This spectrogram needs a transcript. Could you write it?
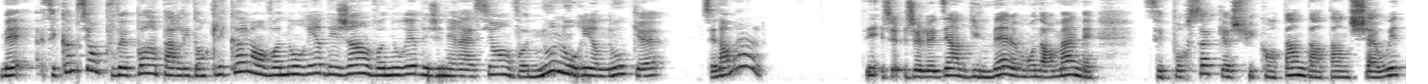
mais c'est comme si on pouvait pas en parler. Donc, l'école, on va nourrir des gens, on va nourrir des générations, on va nous nourrir, nous, que c'est normal. Je, je, le dis en guillemets, le mot normal, mais c'est pour ça que je suis contente d'entendre Shawit,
